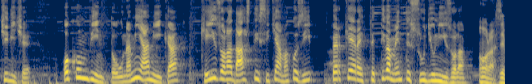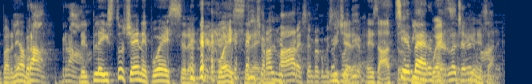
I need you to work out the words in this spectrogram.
ci dice ho convinto una mia amica che Isola d'Asti si chiama così perché era effettivamente su di un'isola. Ora, se parliamo bravo bravo del Pleistocene, può essere. Può essere. lì c'era il mare, sempre come si dire. Esatto. sì è vero è vero là c'era il mare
